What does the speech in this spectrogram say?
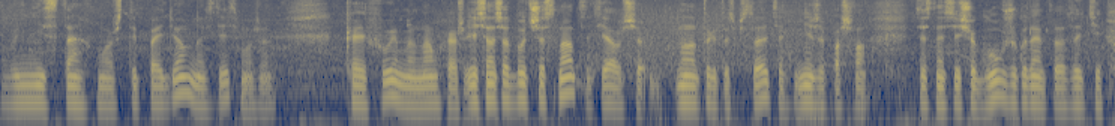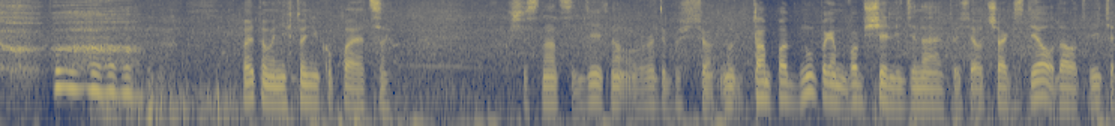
вниз-то, может, и пойдем, но здесь можем кайфуем, и нам хорошо. Если она сейчас будет 16, я вообще на натуре, то есть, представляете, ниже пошла. Естественно, если еще глубже куда-нибудь туда зайти. Поэтому никто не купается. 16-9, ну, вроде бы все. Ну, там по дну прям вообще ледяная. То есть я вот шаг сделал, да, вот видите,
